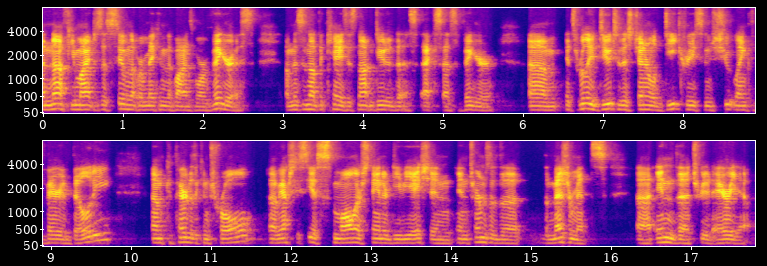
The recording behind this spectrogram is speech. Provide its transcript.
enough, you might just assume that we're making the vines more vigorous. Um, this is not the case. It's not due to this excess vigor. Um, it's really due to this general decrease in shoot length variability um, compared to the control. Uh, we actually see a smaller standard deviation in terms of the, the measurements uh, in the treated area.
